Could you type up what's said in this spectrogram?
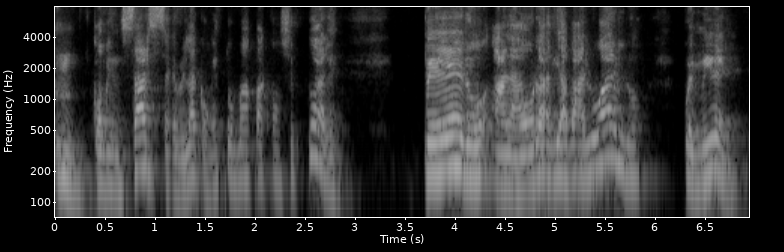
comenzarse, ¿verdad? Con estos mapas conceptuales. Pero a la hora de evaluarlo, pues miren,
